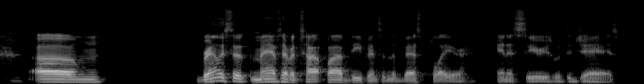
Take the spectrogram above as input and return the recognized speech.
um, Brantley says Mavs have a top five defense and the best player in a series with the Jazz.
